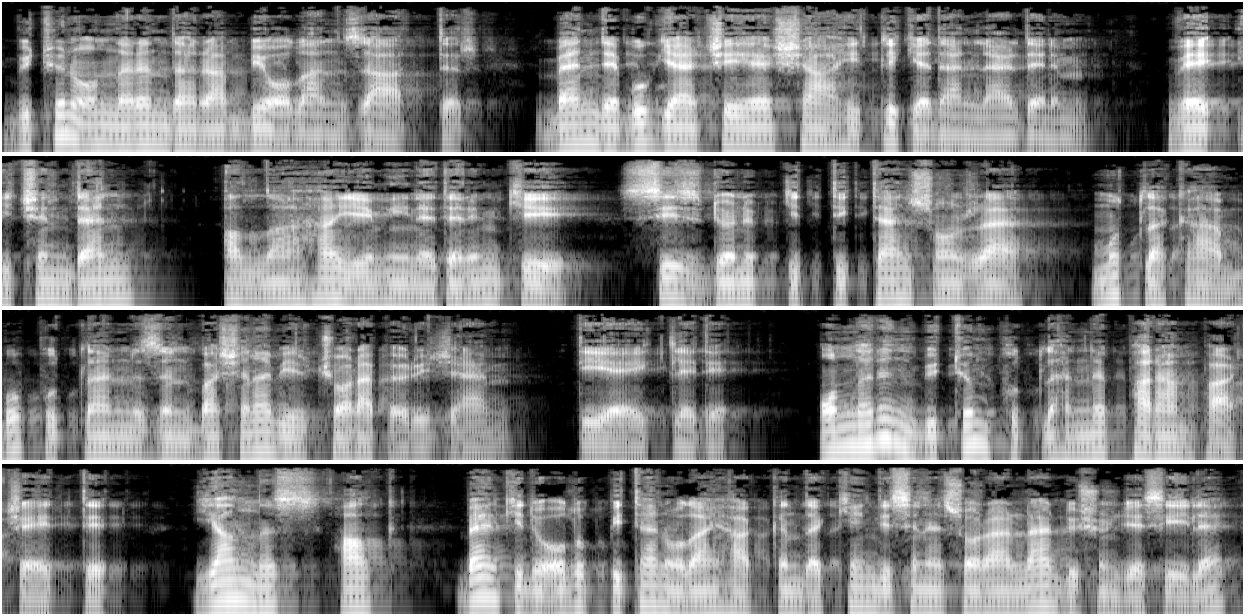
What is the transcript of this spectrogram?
bütün onların da Rabbi olan zattır. Ben de bu gerçeğe şahitlik edenlerdenim ve içinden Allah'a yemin ederim ki siz dönüp gittikten sonra mutlaka bu putlarınızın başına bir çorap öreceğim diye ekledi. Onların bütün putlarını paramparça etti. Yalnız halk belki de olup biten olay hakkında kendisine sorarlar düşüncesiyle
